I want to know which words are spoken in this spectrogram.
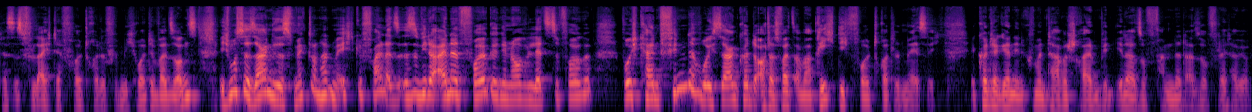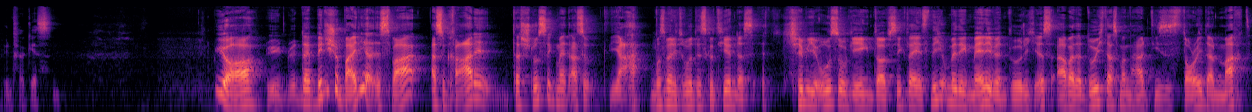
Das ist vielleicht der Volltrottel für mich heute, weil sonst, ich muss dir sagen, dieses Smackdown hat mir echt gefallen. Also es ist wieder eine Folge, genau genau wie letzte Folge, wo ich keinen finde, wo ich sagen könnte, ach, das war jetzt aber richtig volltrottelmäßig. Ihr könnt ja gerne in die Kommentare schreiben, wen ihr da so fandet. Also vielleicht habe ich auch ihn vergessen. Ja, da bin ich schon bei dir. Es war, also gerade das Schlusssegment, also ja, muss man nicht drüber diskutieren, dass Jimmy Uso gegen Dolph Ziggler jetzt nicht unbedingt Main Event würdig ist, aber dadurch, dass man halt diese Story dann macht,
